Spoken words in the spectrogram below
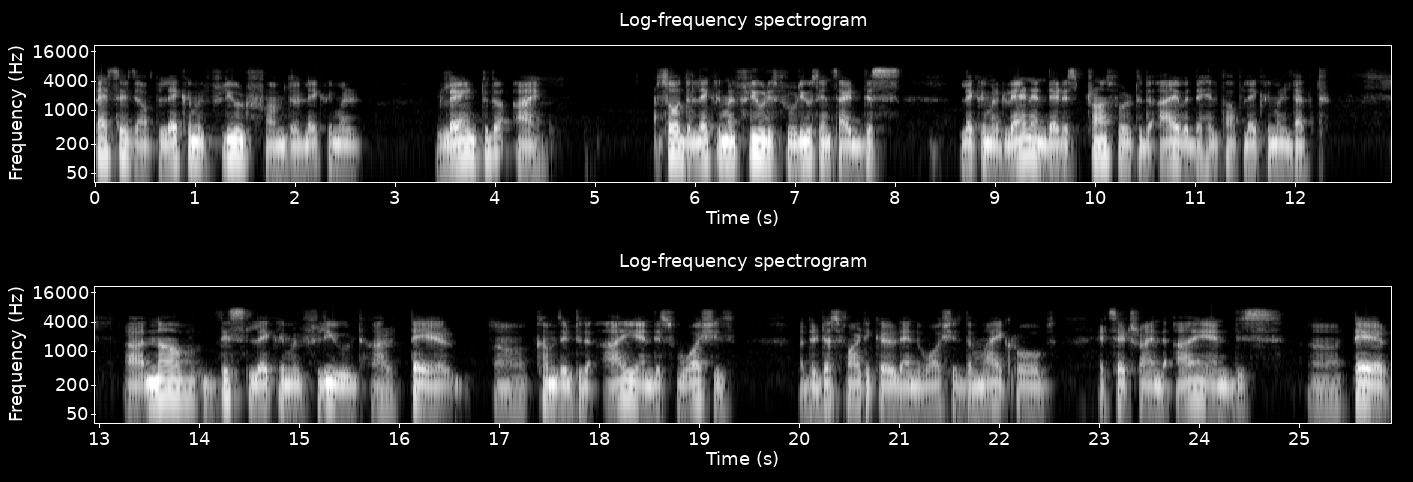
passage of lacrimal fluid from the lacrimal gland to the eye so the lacrimal fluid is produced inside this lacrimal gland and that is transferred to the eye with the help of lacrimal duct. Uh, now this lacrimal fluid or tear uh, comes into the eye and this washes uh, the dust particle and washes the microbes etc in the eye and this uh, tear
